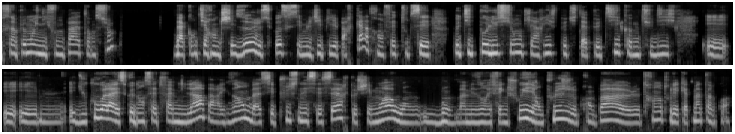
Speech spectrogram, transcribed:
simplement ils n'y font pas attention bah, quand ils rentrent chez eux, je suppose que c'est multiplié par quatre, en fait, toutes ces petites pollutions qui arrivent petit à petit, comme tu dis. Et, du coup, voilà, est-ce que dans cette famille-là, par exemple, bah, c'est plus nécessaire que chez moi, où, bon, ma maison est feng shui, et en plus, je ne prends pas euh, le train tous les quatre matins, quoi?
